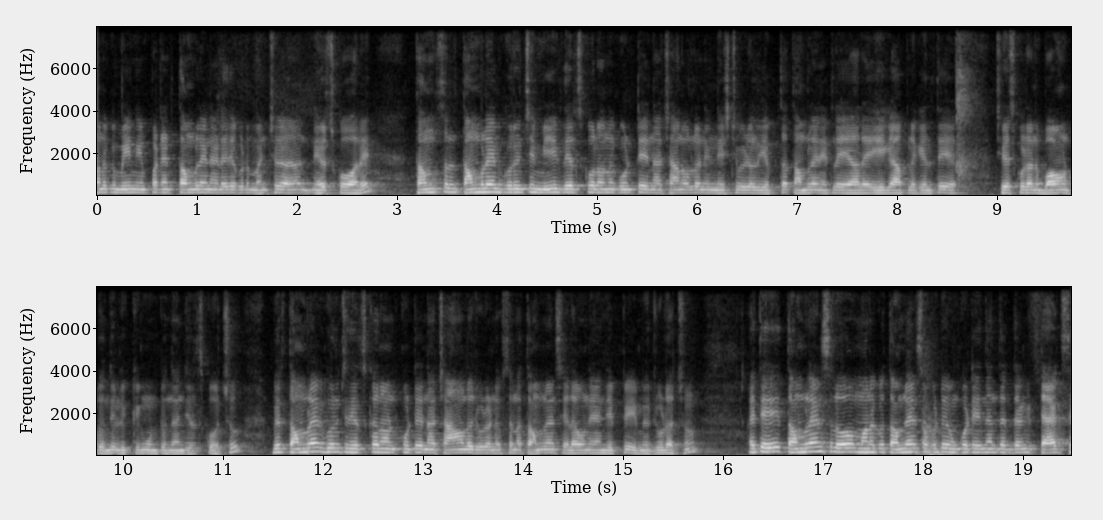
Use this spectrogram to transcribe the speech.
మనకు మెయిన్ ఇంపార్టెంట్ తమ్లైన్ అనేది ఒకటి మంచిగా నేర్చుకోవాలి. తమ్స్ తమ్లైన్ గురించి మీకు తెలుసుకోవాలనుకుంటే నా ఛానల్లో నేను నెక్స్ట్ వీడియోలో చెప్తా. తమ్లైన్ ఎట్లా వేయాలి ఏ యాప్లోకి వెళ్తే చేసుకోవడానికి బాగుంటుంది లుకింగ్ ఉంటుంది అని తెలుసుకోవచ్చు. మీరు తమ్లైన్ గురించి తెలుసుకోవాలనుకుంటే నా ఛానల్లో చూడండి ఒకసారి నా తమ్లైన్స్ ఎలా ఉన్నాయని చెప్పి మీరు చూడొచ్చు. అయితే తమ్లైన్స్లో మనకు తమ్లైన్స్ ఒకటి ఇంకోటి ఏంటంటే దానికి ట్యాగ్స్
